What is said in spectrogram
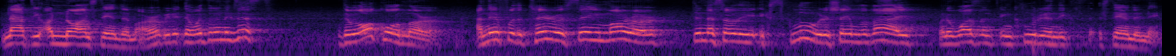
not the non-standard marar. That one didn't exist. They were all called marar. And therefore the Torah is saying marar didn't necessarily exclude a Shem Levi when it wasn't included in the standard name.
